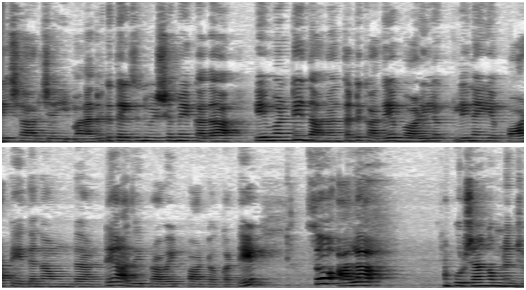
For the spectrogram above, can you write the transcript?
డిశ్చార్జ్ అయ్యి మనందరికీ తెలిసిన విషయమే కదా. ఏమంటే దాని అంతటికి అదే బాడీలో క్లీన్ అయ్యే పార్ట్ ఏదైనా ఉందా అంటే అది ప్రైవేట్ పార్ట్ ఒకటే సో అలా పురుషాంగం నుంచి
